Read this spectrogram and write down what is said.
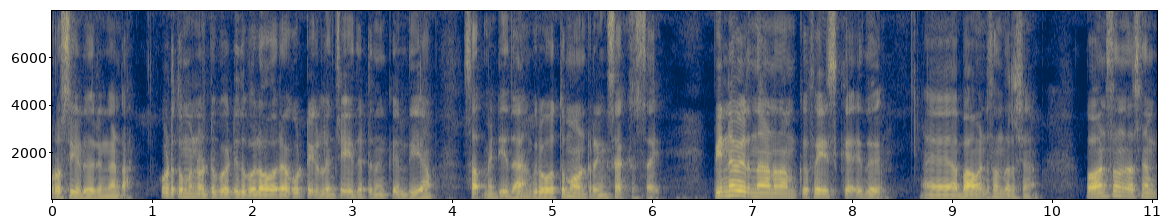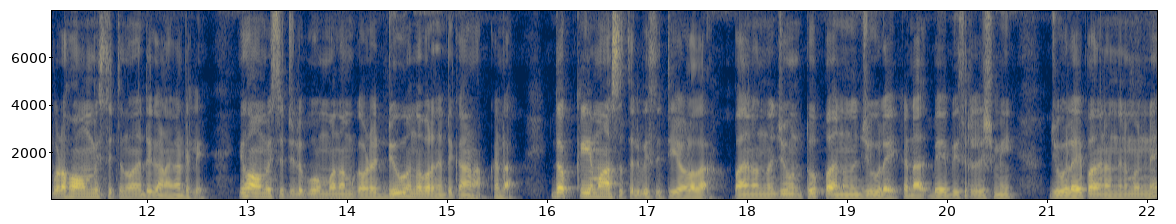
പ്രൊസീഡ് വരും കണ്ട. കൊടുത്ത് മുന്നോട്ട് പോയിട്ട് ഇതുപോലെ ഓരോ കുട്ടികളും ചെയ്തിട്ട് നിങ്ങൾക്ക് എന്ത് ചെയ്യാം? സബ്മിറ്റ് ചെയ്താൽ ഗ്രോത്ത് മോണിറ്ററിങ് സക്സസ് ആയി. പിന്നെ വരുന്നതാണ് നമുക്ക് ഫേസ് ഇത് ഭവൻ സന്ദർശനം. ഭവൻ സന്ദർശനം നമുക്കിവിടെ ഹോം വിസിറ്റ് എന്ന് പറഞ്ഞിട്ട് കാണാം കണ്ടില്ലേ? ഈ ഹോം വിസിറ്റിൽ പോകുമ്പോൾ നമുക്ക് അവിടെ ഡ്യൂ എന്ന് പറഞ്ഞിട്ട് കാണാം കണ്ട? ഇതൊക്കെ ഈ മാസത്തിൽ വിസിറ്റ് ചെയ്യാനുള്ളതാണ് പതിനൊന്ന് ജൂൺ ടു പതിനൊന്ന് ജൂലൈ കണ്ട? ബേബി ശ്രീലക്ഷ്മി ജൂലൈ പതിനൊന്നിന് മുന്നേ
